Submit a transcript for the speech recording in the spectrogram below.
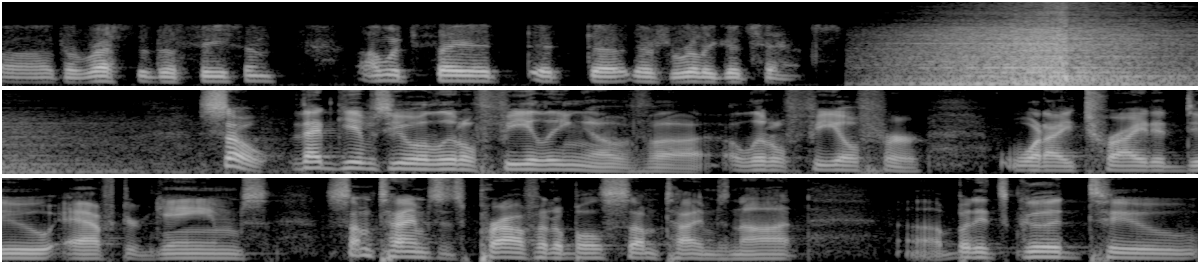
uh, the rest of the season, I would say it, it uh, there's a really good chance. So that gives you a little feeling of uh, a little feel for what I try to do after games. Sometimes it's profitable, sometimes not. Uh, but it's good to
